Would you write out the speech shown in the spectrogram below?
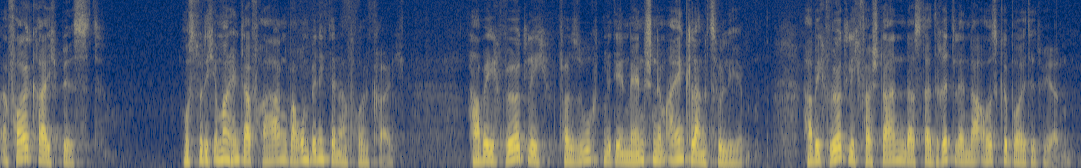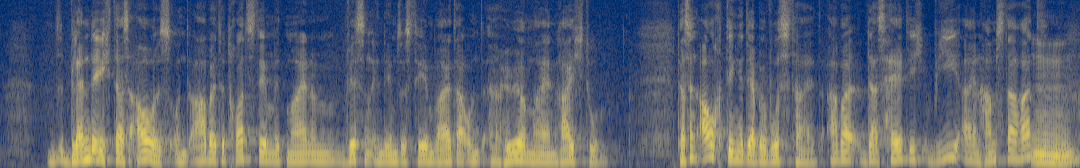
erfolgreich bist, musst du dich immer hinterfragen, warum bin ich denn erfolgreich? Habe ich wirklich versucht, mit den Menschen im Einklang zu leben? Habe ich wirklich verstanden, dass da Drittländer ausgebeutet werden? Blende ich das aus und arbeite trotzdem mit meinem Wissen in dem System weiter und erhöhe meinen Reichtum? Das sind auch Dinge der Bewusstheit, aber das hält dich wie ein Hamsterrad, mhm.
